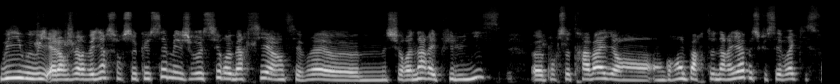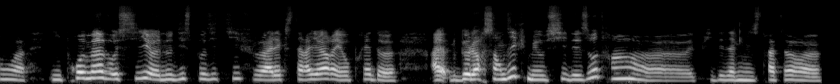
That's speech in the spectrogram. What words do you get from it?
Oui, oui, oui. Alors, je vais revenir sur ce que c'est, mais je veux aussi remercier, hein, c'est vrai, euh, Monsieur Renard et puis l'UNIS euh, pour ce travail en, grand partenariat, parce que c'est vrai qu'ils sont, euh, ils promeuvent aussi nos dispositifs à l'extérieur et auprès de, de leurs syndics, mais aussi des autres, hein, et puis des administrateurs,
